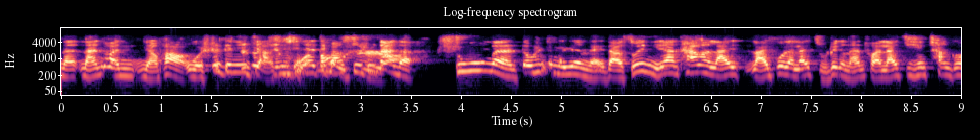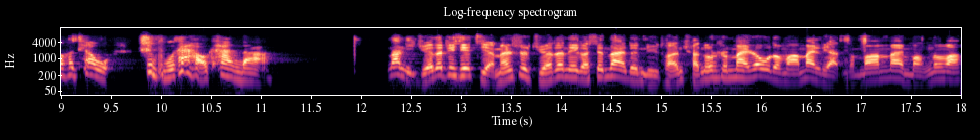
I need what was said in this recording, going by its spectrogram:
男男团娘炮，我是跟你讲，是现在这帮倒岁数置啊大的叔们都是这么认为的，所以你让他们来来过来来组这个男团来进行唱歌和跳舞是不太好看的。那你觉得这些姐们是觉得那个现在的女团全都是卖肉的吗？卖脸的吗？卖萌的吗？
